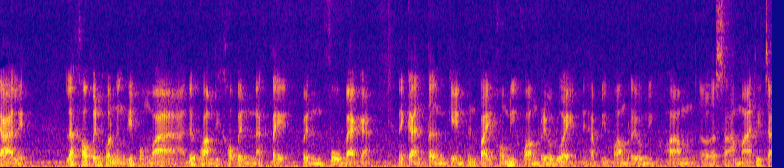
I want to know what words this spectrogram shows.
ย่าเลย และเขาเป็นคนหนึ่งที่ผมว่าด้วยความที่เขาเป็นนักเตะเป็นฟูลแบ็กอะในการเติมเกมขึ้นไปเขามีความเร็วด้วยนะครับ มีความเร็วมีความสามารถที่จะ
